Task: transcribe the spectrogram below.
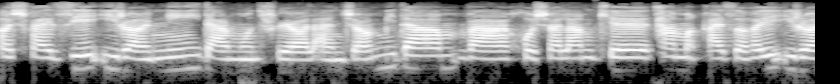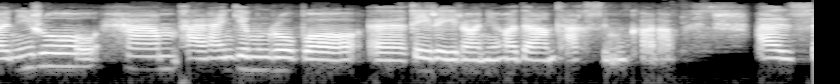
آشپزی ایرانی در مونتریال انجام میدم و خوشحالم که هم غذاهای ایرانی رو هم فرهنگمون رو با غیر ایرانی ها دارم تقسیم می‌کنم. از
